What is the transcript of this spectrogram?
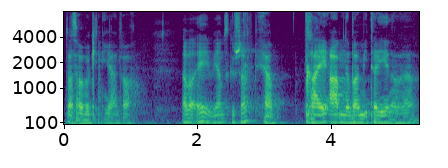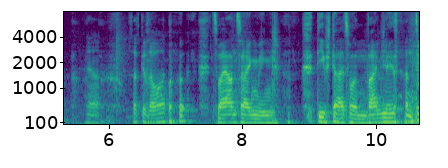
das war wirklich nicht einfach. Aber ey, wir haben es geschafft. Ja, drei Abende beim Italiener. Ja. Ja, es hat gedauert. Zwei Anzeigen wegen Diebstahls von Weingläsern.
